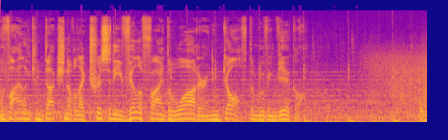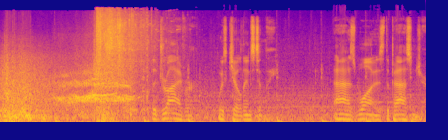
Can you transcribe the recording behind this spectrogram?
A violent conduction of electricity vilified the water and engulfed the moving vehicle. The driver was killed instantly, as was the passenger.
